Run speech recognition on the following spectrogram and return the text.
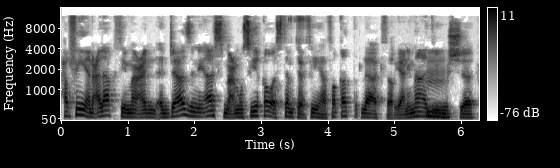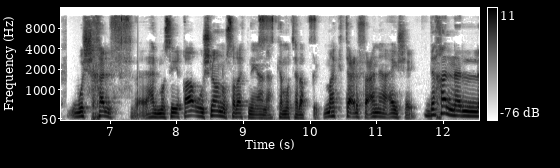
حرفيا علاقتي مع ال- الجاز إني أسمع موسيقى وأستمتع فيها فقط لا أكثر. يعني ما أدري. وش وش خلف هالموسيقى وشلون وصلتني أنا كمتلقي. ما كنت أعرف عنها أي شيء. دخلنا ال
